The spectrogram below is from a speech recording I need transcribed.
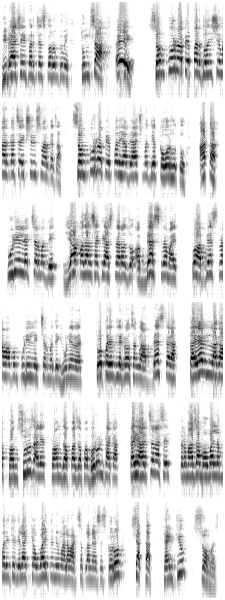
ही बॅचही परचेस करून तुम्ही तुमचा ए संपूर्ण पेपर दोनशे मार्काचा एकशे वीस मार्काचा संपूर्ण पेपर ह्या बॅच मध्ये कव्हर होतो. आता पुढील लेक्चरमध्ये या पदांसाठी असणारा जो अभ्यासक्रम आहे तो अभ्यासक्रम आपण पुढील लेक्चरमध्ये घेऊन येणार आहे तोपर्यंत लेकराव चांगला अभ्यास करा. तयारी लागा. फॉर्म सुरू झालेत. फॉर्म जपा जपा भरून टाका. काही अडचण असेल तर माझा मोबाईल नंबर इथे दिलाय. केव्हाही तुम्ही मला व्हॉट्सअपला मेसेज करू शकतात. थँक्यू सो मच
